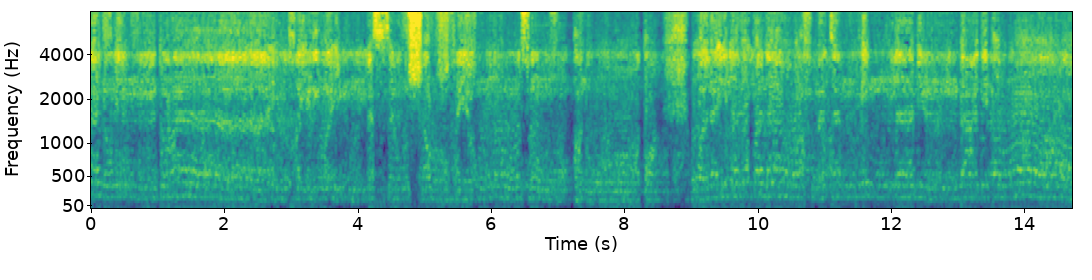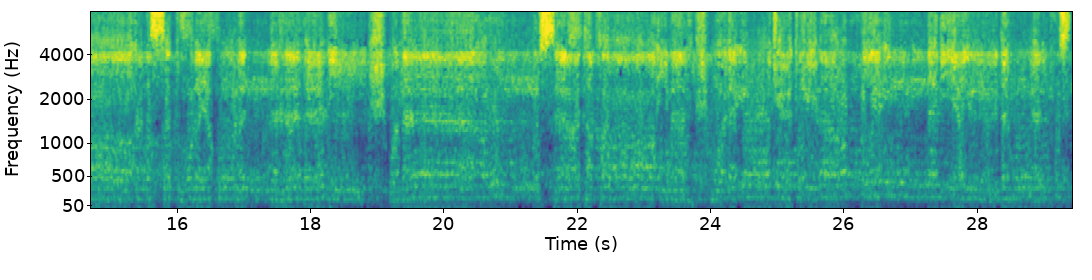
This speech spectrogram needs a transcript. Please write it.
الإنسان من دعاء الخير وإن مسه الشر فيئوس قنوط ولئن ذقناه رحمة منا من بعد ضراء مسته ليقولن هذا لي وما أظن الساعة قائمة ولئن رجعت إلى ربي إن لي عنده للحسنى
